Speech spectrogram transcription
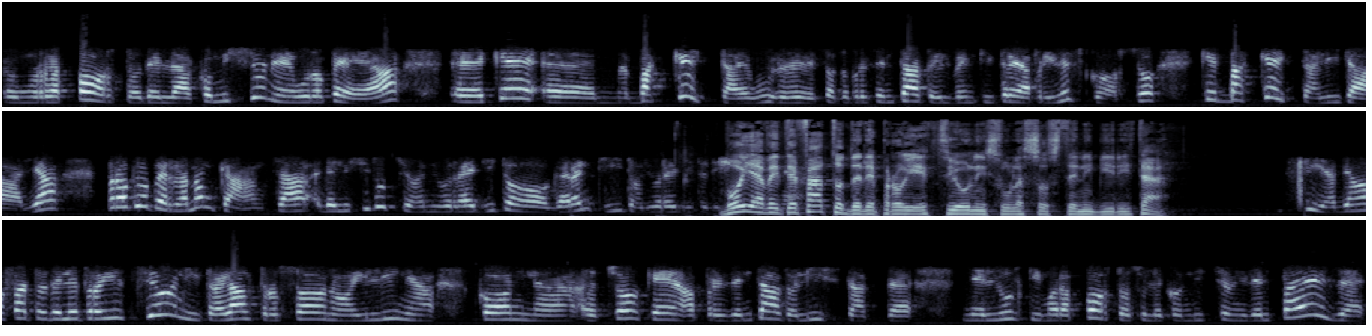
un rapporto della Commissione europea eh, che eh, bacchetta, è stato presentato il 23 aprile scorso, che bacchetta l'Italia proprio per la mancanza dell'istituzione di un reddito garantito, di un reddito di Voi avete fatto delle proiezioni sulla sostenibilità? Abbiamo fatto delle proiezioni, tra l'altro sono in linea con uh, ciò che ha presentato l'Istat nell'ultimo rapporto sulle condizioni del Paese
